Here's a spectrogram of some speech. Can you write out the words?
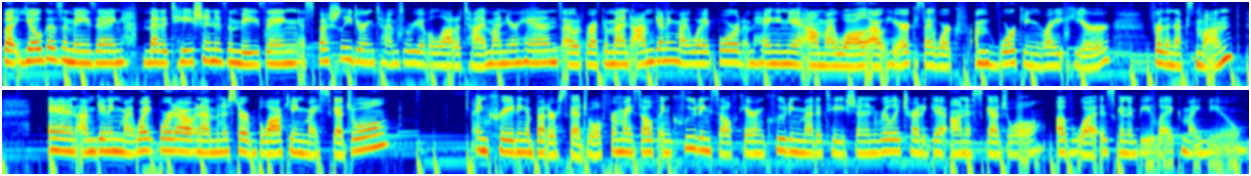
But yoga is amazing. Meditation is amazing, especially during times where you have a lot of time on your hands. I would recommend. I'm getting my whiteboard. I'm hanging it on my wall out here because I work. I'm working right here for the next month, and I'm getting my whiteboard out, and I'm going to start blocking my schedule and creating a better schedule for myself, including self care, including meditation, and really try to get on a schedule of what is going to be like my new,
